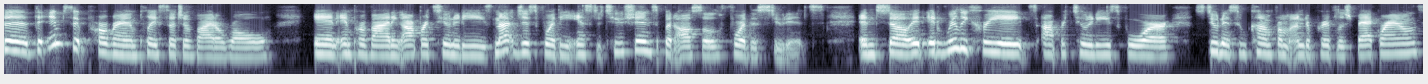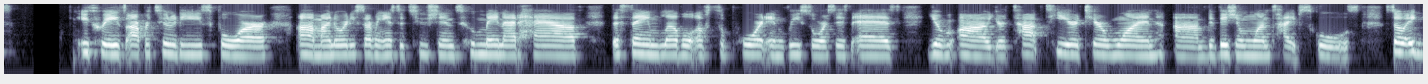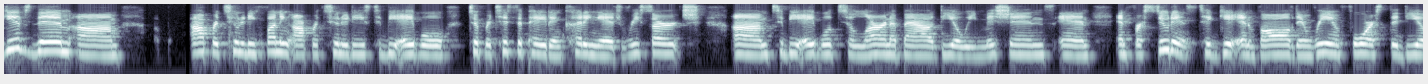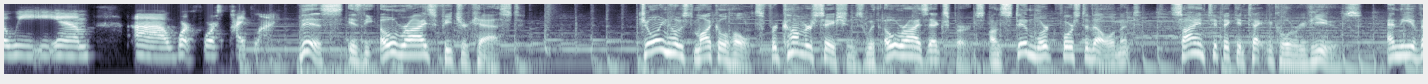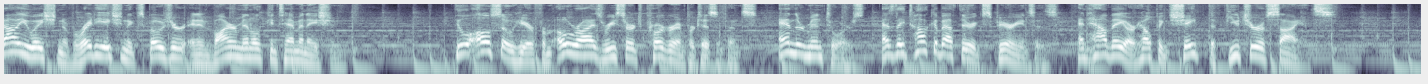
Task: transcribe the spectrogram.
the the MSIP program plays such a vital role in in providing opportunities not just for the institutions but also for the students. And so it, it really creates opportunities for students who come from underprivileged backgrounds. It creates opportunities for uh, minority serving institutions who may not have the same level of support and resources as your uh, your top tier tier one um, division one type schools. So it gives them um, opportunity, funding opportunities to be able to participate in cutting edge research, um, to be able to learn about DOE missions, and, and for students to get involved and reinforce the DOE EM uh, workforce pipeline. This is the ORISE Featurecast. Join host Michael Holtz for conversations with ORISE experts on STEM workforce development, scientific and technical reviews, and the evaluation of radiation exposure and environmental contamination. You'll also hear from ORISE research program participants and their mentors as they talk about their experiences and how they are helping shape the future of science.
